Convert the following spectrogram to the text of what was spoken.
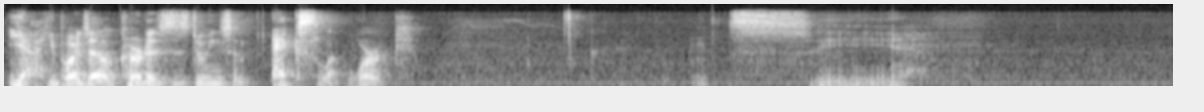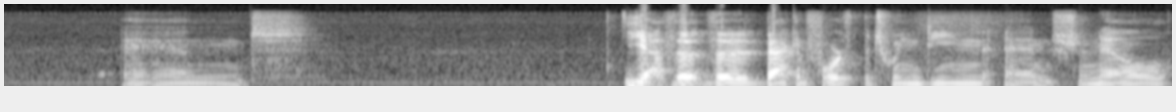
yeah, he points out Curtis is doing some excellent work. Let's see. And yeah, the the back and forth between Dean and Chanel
